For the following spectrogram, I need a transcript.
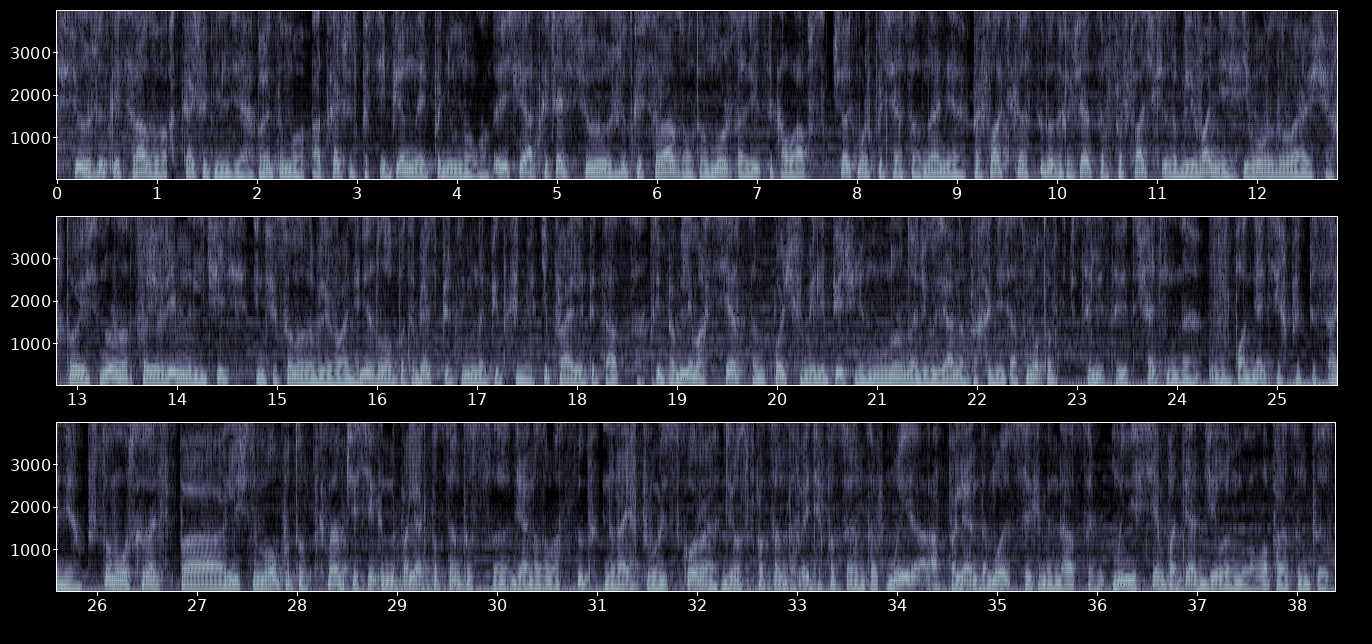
Всю жидкость сразу откачивать нельзя. Поэтому откачивать постепенно и понемногу. Если откачать всю жидкость сразу, то может развиться коллапс. Человек может потерять сознание. Профилактика астыта заключается в профилактике заболеваний, его вызывающих. То есть нужно своевременно лечить лечить инфекционное заболевание, не злоупотреблять спиртными напитками и правильно питаться. При проблемах с сердцем, почками или печенью нужно регулярно проходить осмотр специалистов и тщательно выполнять их предписания. Что могу сказать по личному опыту? К нам частенько напаляют пациентов с диагнозом астыт, иногда их привозят скоро. 90% этих пациентов мы отправляем домой с рекомендациями. Мы не всем подряд делаем лапароцентез.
